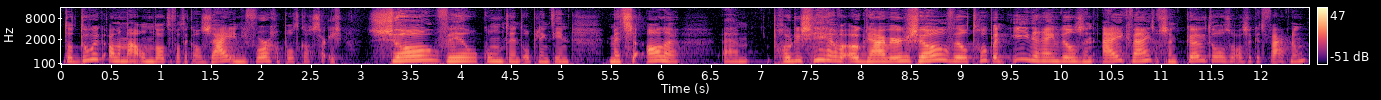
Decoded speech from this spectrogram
dat doe ik allemaal omdat, wat ik al zei in die vorige podcast, er is zoveel content op LinkedIn. Met z'n allen ehm, produceren we ook daar weer zoveel troep. En iedereen wil zijn ei kwijt, of zijn keutel, zoals ik het vaak noem.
